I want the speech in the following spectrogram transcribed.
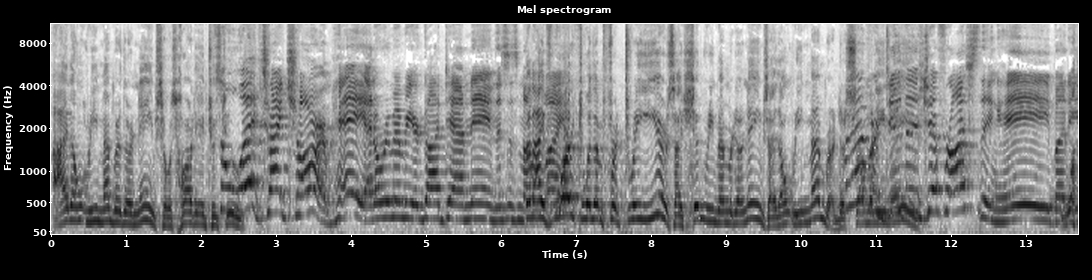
I don't remember their names, so it's hard to introduce. so what? Try charm. Hey, I don't remember your goddamn name. This is my But I've wife. worked with them for three years. I should remember their names. I don't remember. There's so Whatever, many do names. the Jeff Ross thing. Hey, buddy, What?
